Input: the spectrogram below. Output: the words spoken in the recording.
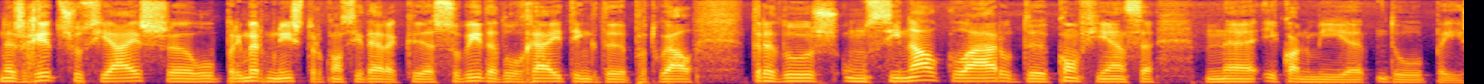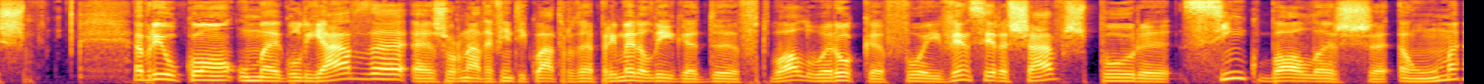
Nas redes sociais, eh, o Primeiro-Ministro considera que a subida do rating de Portugal traduz um sinal claro de confiança na economia do país. Abriu com uma goleada a jornada 24 da Primeira Liga de Futebol. O Aroca foi vencer as Chaves por 5 bolas a uma.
